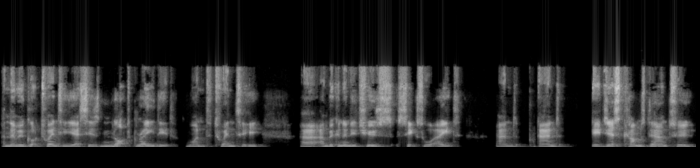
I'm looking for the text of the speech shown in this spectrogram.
And then we've got 20 yeses not graded 1 to 20, uh, and we can only choose six or eight. And, and it just comes down to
